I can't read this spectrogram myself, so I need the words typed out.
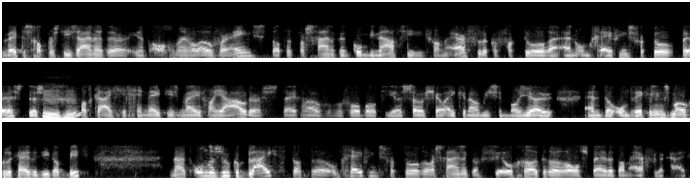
Wetenschappers die zijn het er in het algemeen wel over eens dat het waarschijnlijk een combinatie van erfelijke factoren en omgevingsfactoren is. Dus mm -hmm. wat krijg je genetisch mee van je ouders tegenover bijvoorbeeld je socio-economische milieu en de ontwikkelingsmogelijkheden die dat biedt. Nou, uit onderzoeken blijkt dat de omgevingsfactoren waarschijnlijk een veel grotere rol spelen dan erfelijkheid.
